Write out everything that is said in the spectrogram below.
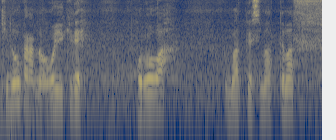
昨日からの大雪で歩道は埋まってしまってます。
